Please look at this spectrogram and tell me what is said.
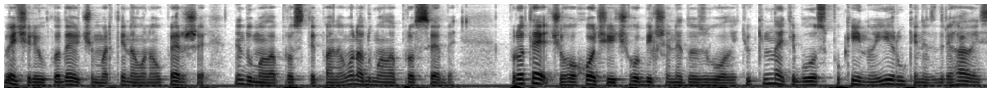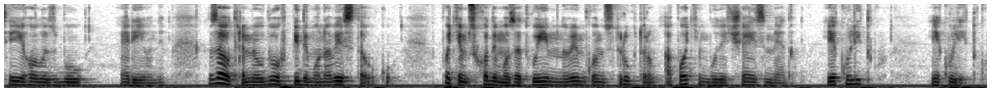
Ввечері, укладаючи Мартина, вона вперше не думала про Степана, вона думала про себе, про те, чого хоче і чого більше не дозволить. У кімнаті було спокійно, її руки не здригалися, її голос був рівним. Завтра ми вдвох підемо на виставку. Потім сходимо за твоїм новим конструктором, а потім буде чай з медом. Як улітку, як улітку.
